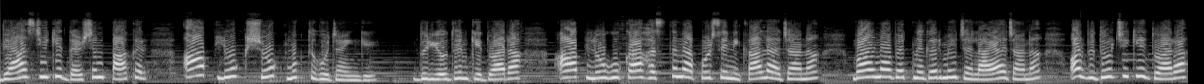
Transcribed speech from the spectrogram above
व्यास जी के दर्शन पाकर आप लोग शोक मुक्त हो जाएँगे। दुर्योधन के द्वारा आप लोगों का हस्तनापुर से निकाला जाना वारणावत नगर में जलाया जाना और विदुर जी के द्वारा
